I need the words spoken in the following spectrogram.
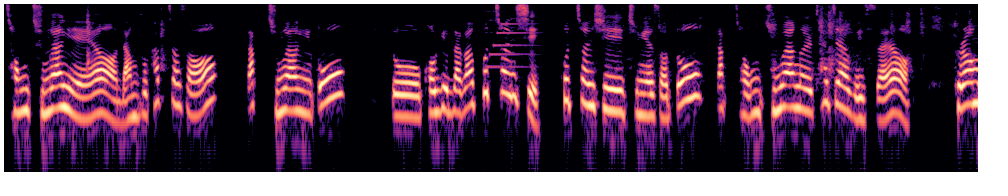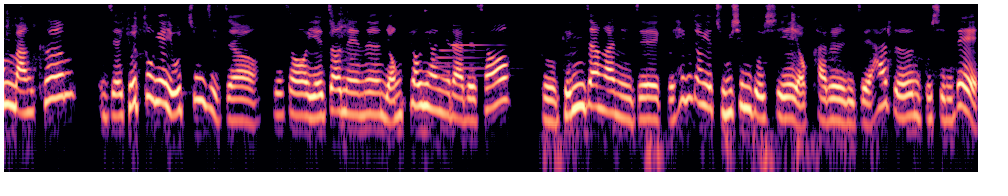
정중앙이에요. 남북 합쳐서 딱 중앙이고 또 거기다가 포천시, 포천시 중에서도 딱 정중앙을 차지하고 있어요. 그런 만큼 이제 교통의 요충지죠. 그래서 예전에는 영평현이라 해서 그 굉장한 이제 그 행정의 중심 도시의 역할을 이제 하던 곳인데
